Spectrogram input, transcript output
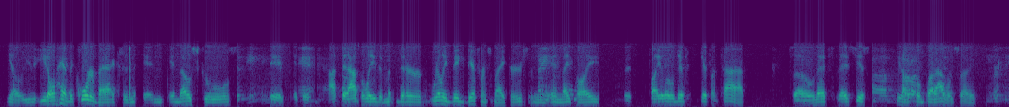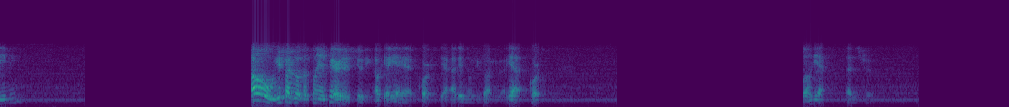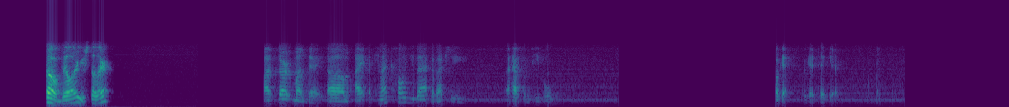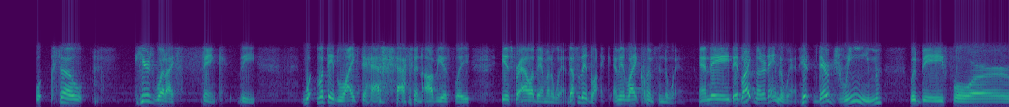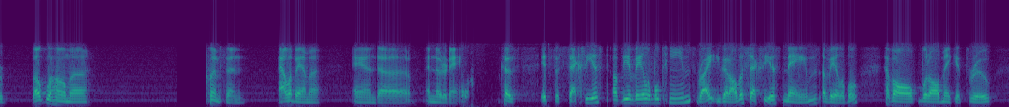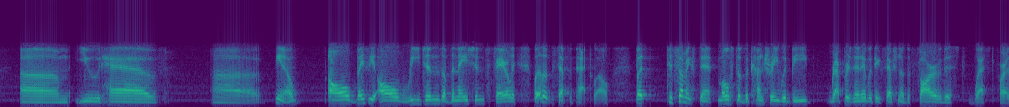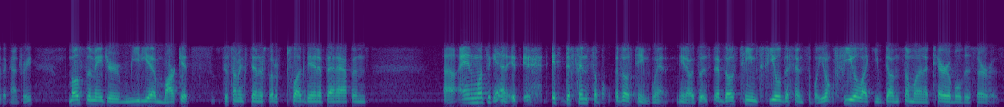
you know you, you don't have the quarterbacks in in, in those schools it, it, it, I, that I believe that that are really big difference makers, and, and they play play a little different different type. So that's that's just you know from what I would say. Oh, you're talking about the Planned Parenthood shooting. Okay, yeah, yeah, of course. Yeah, I didn't know what you're talking about. Yeah, of course. Well, yes, that is true. Oh, Bill, are you still there? I start Monday. Um, I can I call you back? I'm actually I have some people. Okay. Okay. Take care. So, here's what I think the what, what they'd like to have happen. Obviously, is for Alabama to win. That's what they'd like, and they'd like Clemson to win and they they'd like Notre Dame to win. Their dream would be for Oklahoma, Clemson, Alabama, and uh, and Notre Dame because it's the sexiest of the available teams, right? You've got all the sexiest names available, have all would all make it through. Um, you'd have, uh, you know, all basically all regions of the nation fairly well, except the Pac-12, but to some extent, most of the country would be represented, with the exception of the farthest west part of the country. Most of the major media markets, to some extent, are sort of plugged in if that happens. Uh, and once again, it, it, it's defensible if those teams win. You know, it's, it's, if those teams feel defensible. You don't feel like you've done someone a terrible disservice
